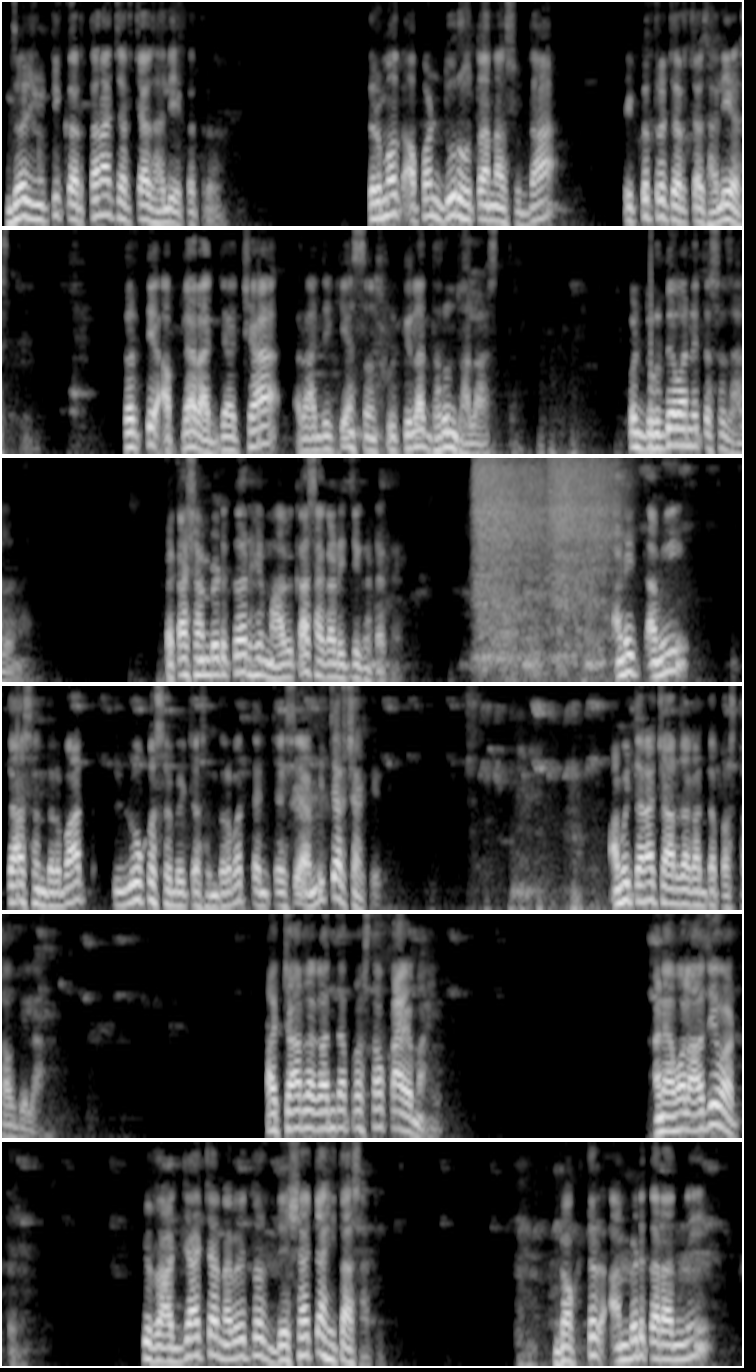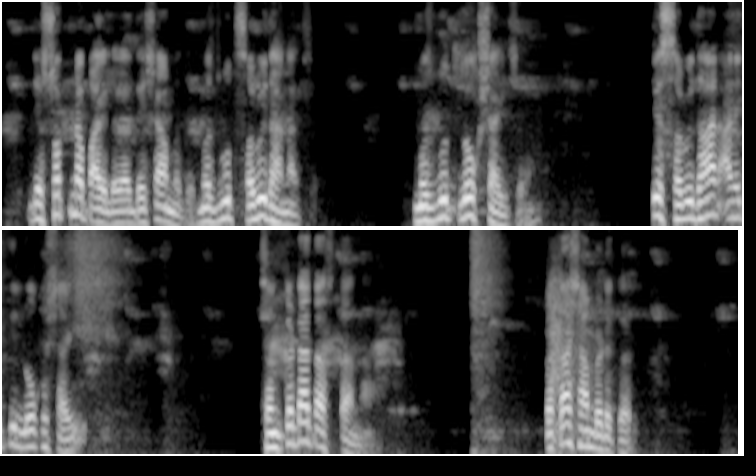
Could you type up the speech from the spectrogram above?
जर युती करताना चर्चा झाली एकत्र तर मग आपण दूर होताना सुद्धा एकत्र चर्चा झाली असते तर ते आपल्या राज्याच्या राजकीय संस्कृतीला धरून झालं असतं. पण दुर्दैवाने तसं झालं नाही. प्रकाश आंबेडकर हे महाविकास आघाडीचे घटक आहे आणि आम्ही त्या संदर्भात लोकसभेच्या संदर्भात त्यांच्याशी आम्ही चर्चा केली. आम्ही त्यांना चार जागांचा प्रस्ताव दिला. हा चार जागांचा प्रस्ताव कायम आहे. आणि आम्हाला आजही वाटतं की राज्याच्या नव्हे तर देशाच्या हितासाठी डॉक्टर आंबेडकरांनी जे स्वप्न पाहिलं या देशामध्ये मजबूत संविधानाचं मजबूत लोकशाहीचं ते संविधान आणि ती लोकशाही संकटात असताना प्रकाश आंबेडकर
